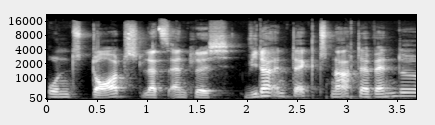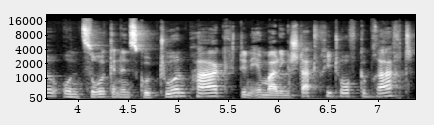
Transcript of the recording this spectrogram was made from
und dort letztendlich wiederentdeckt nach der Wende und zurück in den Skulpturenpark, den ehemaligen Stadtfriedhof gebracht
